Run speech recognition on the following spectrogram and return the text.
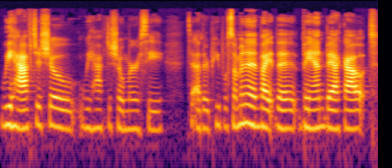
We have to show we have to show mercy to other people. So I'm going to invite the band back out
